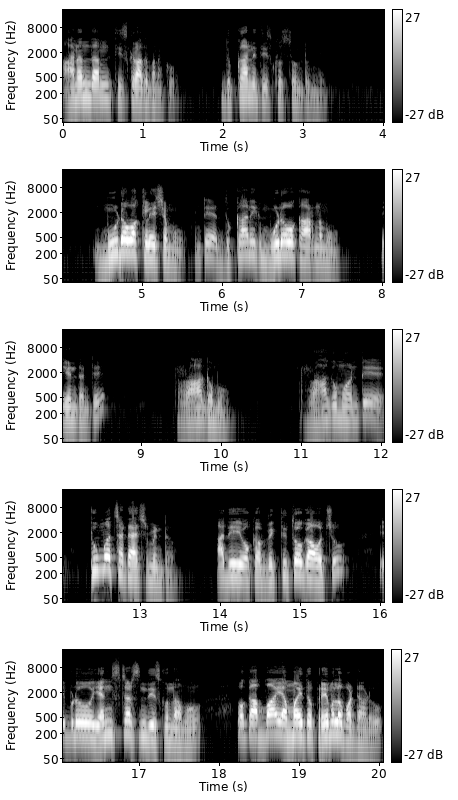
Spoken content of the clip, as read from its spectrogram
ఆనందం తీసుకురాదు మనకు. దుఃఖాన్ని తీసుకొస్తూ ఉంటుంది. మూడవ క్లేశము అంటే దుఃఖానికి మూడవ కారణము ఏంటంటే రాగము. రాగము అంటే టూ మచ్ అటాచ్మెంట్ అది ఒక వ్యక్తితో కావచ్చు ఇప్పుడు యంగ్స్టర్స్ని తీసుకున్నాము ఒక అబ్బాయి అమ్మాయితో ప్రేమలో పడ్డాడు.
